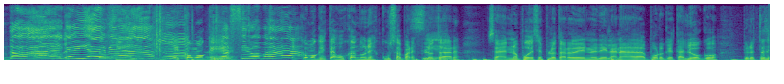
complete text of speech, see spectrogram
¡Dale, qué vida de mierda! Es como que No sirvo para nada. es como que estás buscando una excusa para Sí. explotar. O sea, no puedes explotar de, de la nada porque estás loco, pero estás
